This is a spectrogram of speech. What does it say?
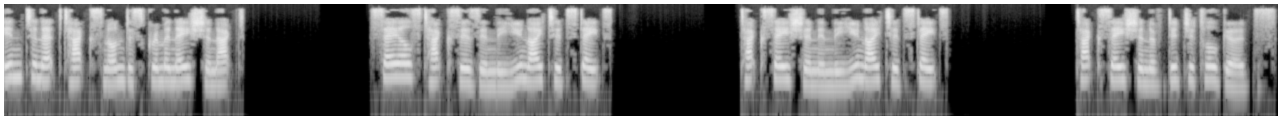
Internet Tax Non-Discrimination Act. Sales taxes in the United States. Taxation in the United States. Taxation of digital goods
